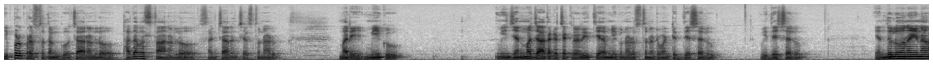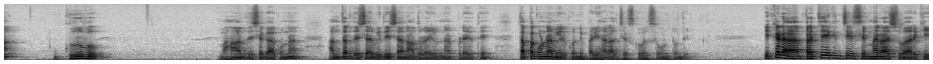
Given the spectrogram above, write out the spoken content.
ఇప్పుడు ప్రస్తుతం గోచారంలో పదవ స్థానంలో సంచారం చేస్తున్నాడు. మరి మీకు మీ జన్మ జాతక చక్రరీత్యా మీకు నడుస్తున్నటువంటి దశలు విదశలు ఎందులోనైనా గురువు మహాదశ కాకుండా అంతర్దశ విదేశానాథుడై ఉన్నప్పుడైతే తప్పకుండా మీరు కొన్ని పరిహారాలు చేసుకోవాల్సి ఉంటుంది. ఇక్కడ ప్రత్యేకించి సింహరాశి వారికి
